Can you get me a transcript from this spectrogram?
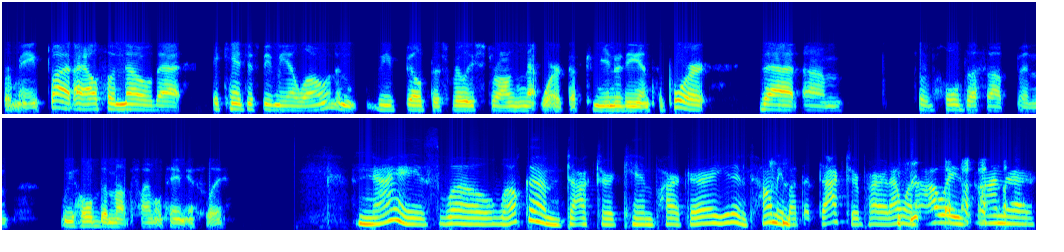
for me. But I also know that it can't just be me alone, and we've built this really strong network of community and support that um, sort of holds us up, and we hold them up simultaneously. Nice. Well, welcome, Dr. Kim Parker. You didn't tell me about the doctor part. I want to always honor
